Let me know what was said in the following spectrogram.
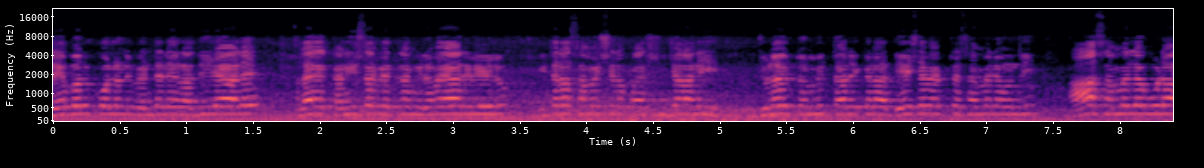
లేబర్ కోడ్లను వెంటనే రద్దు చేయాలి. అలాగే కనీస వేతనం ఇరవై ఆరు వేలు ఇతర సమస్యలు పరిశీలించాలని జూలై తొమ్మిది తారీఖున దేశవ్యాప్త సమ్మెలో ఉంది. ఆ సమ్మెలో కూడా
